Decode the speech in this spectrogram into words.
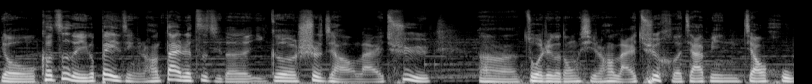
有各自的一个背景，然后带着自己的一个视角来去呃做这个东西，然后来去和嘉宾交互。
